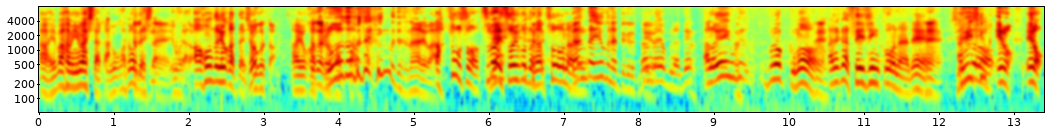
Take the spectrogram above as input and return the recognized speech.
あエヴァハ見ましたか。よかったどうですねた？よかった。あ本当によかったでしょ？よかった。あよかっただからロード・オブ・ザ・リングですなあれは。たあそうそう。つまりそういうことな そうなのだ。んだん良くなってくるっていう。だんだん良くなって、あの A ブロックのええあれが成人コーナーで、成人エロ。エロ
